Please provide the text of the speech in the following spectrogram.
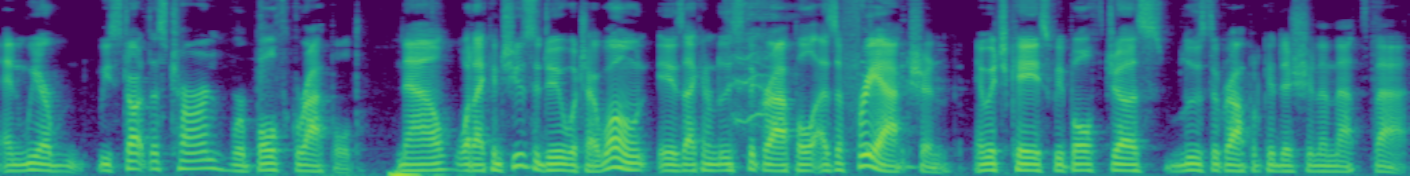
And we are we start this turn. We're both grappled. Now, what I can choose to do, which I won't, is I can release the grapple as a free action. In which case, we both just lose the grappled condition, and that's that.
